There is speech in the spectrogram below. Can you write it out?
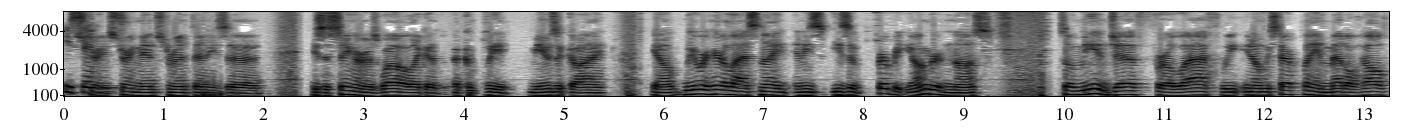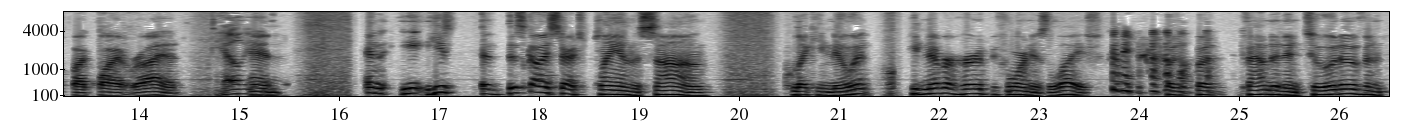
He string, sings. stringed instrument, and he's a he's a singer as well, like a, a complete music guy. You know, we were here last night, and he's he's a fair bit younger than us. So me and Jeff, for a laugh, we you know we start playing "Metal Health" by Quiet Riot, Hell yeah. and and he, he's uh, this guy starts playing the song like he knew it. He'd never heard it before in his life, but but found it intuitive. And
